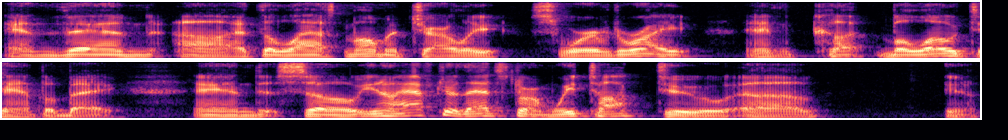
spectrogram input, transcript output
And then uh, at the last moment, Charley swerved right and cut below Tampa Bay. And so you know after that storm, we talked to uh, you know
